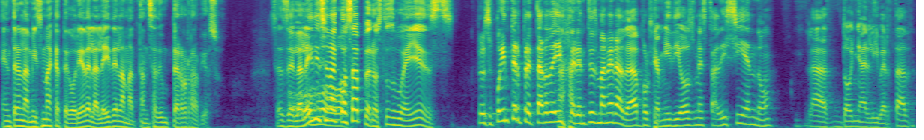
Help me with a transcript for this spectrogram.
entra en la misma categoría de la ley de la matanza de un perro rabioso. O sea, de la ley dice una Oh. cosa, pero estos güeyes Pero se puede interpretar de diferentes maneras, ¿verdad? Porque a mí Dios me está diciendo, la doña Libertad,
